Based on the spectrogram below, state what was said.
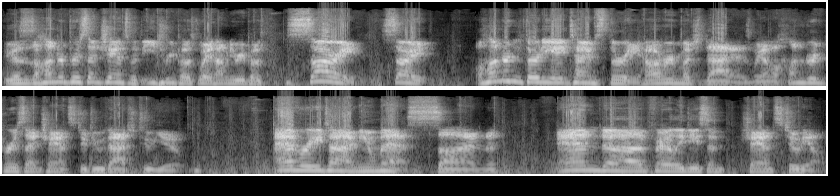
Because a 100% chance with each repost. Wait, how many reposts? Sorry! Sorry. 138 times 3, however much that is. We have a 100% chance to do that to you. Every time you miss, son. And a fairly decent chance to heal.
